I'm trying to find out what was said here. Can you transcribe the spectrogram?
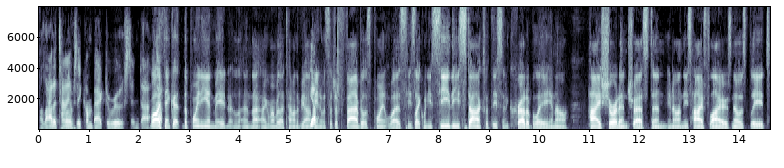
a lot of times they come back to roost. And uh, well, I think the point Ian made, and I remember that time on the Beyond yep. Meat, it was such a fabulous point. Was he's like when you see these stocks with these incredibly, you know, high short interest and you know, on these high flyers, nosebleeds.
